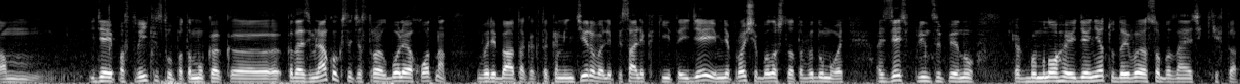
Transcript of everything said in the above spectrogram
там идеи по строительству, потому как э, когда землянку, кстати, строил более охотно, вы, ребята, как-то комментировали, писали какие-то идеи, и мне проще было что-то выдумывать. А здесь, в принципе, ну, как бы много идей нету, да и вы особо, знаете, каких-то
